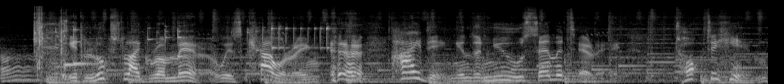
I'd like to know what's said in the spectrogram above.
Ah. It looks like Romero is cowering, hiding in the new cemetery. Talk to him,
